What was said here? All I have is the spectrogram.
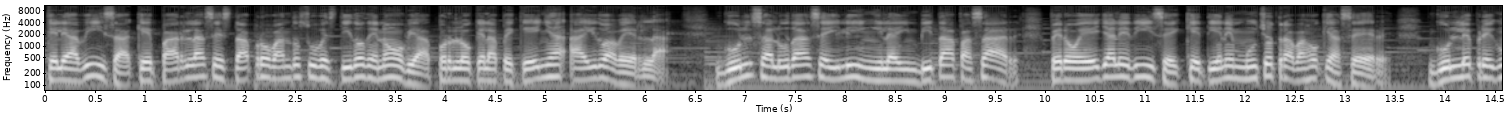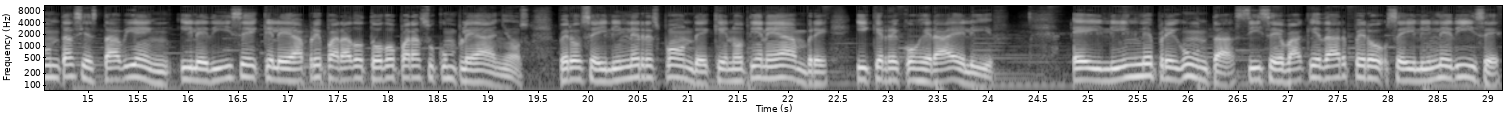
que le avisa que Parla se está probando su vestido de novia por lo que la pequeña ha ido a verla. Gul saluda a Seilin y la invita a pasar, pero ella le dice que tiene mucho trabajo que hacer. Gul le pregunta si está bien y le dice que le ha preparado todo para su cumpleaños, pero Seilin le responde que no tiene hambre y que recogerá a Elif. Eileen le pregunta si se va a quedar, pero Seilin le dice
